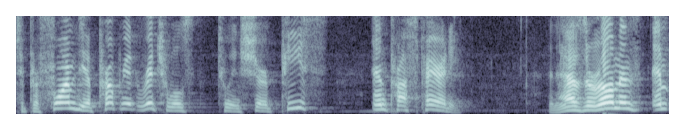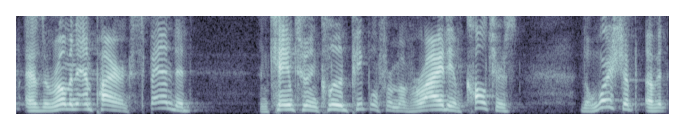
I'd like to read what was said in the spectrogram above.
to perform the appropriate rituals to ensure peace and prosperity. And as the, Romans, as the Roman Empire expanded and came to include people from a variety of cultures, the worship of an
